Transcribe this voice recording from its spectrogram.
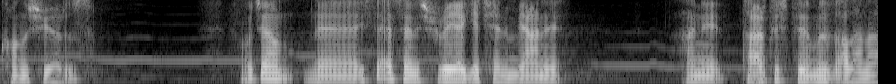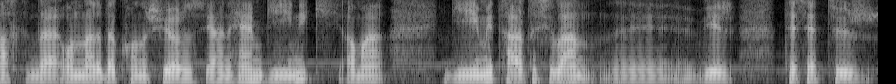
konuşuyoruz. Hocam e, isterseniz şuraya geçelim. Yani hani tartıştığımız alana aslında onları da konuşuyoruz. Yani hem giyinik ama giyimi tartışılan e, bir tesettür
